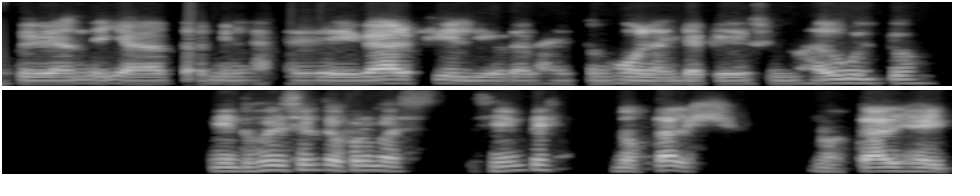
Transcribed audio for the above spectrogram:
fue grande, ya también las de Garfield y ahora las de Tom Holland, ya que soy más adulto. Y entonces de cierta forma sientes nostalgia, nostalgia y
